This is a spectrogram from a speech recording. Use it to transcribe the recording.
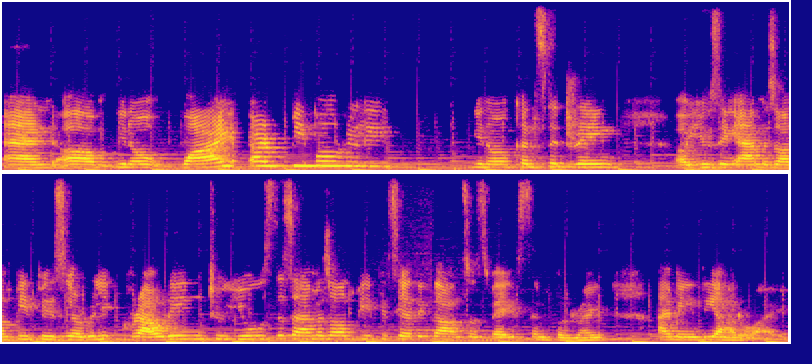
And, um, you know, why are people really, you know, considering uh, using Amazon PPC or really crowding to use this Amazon PPC? I think the answer is very simple, right? I mean, the ROI,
